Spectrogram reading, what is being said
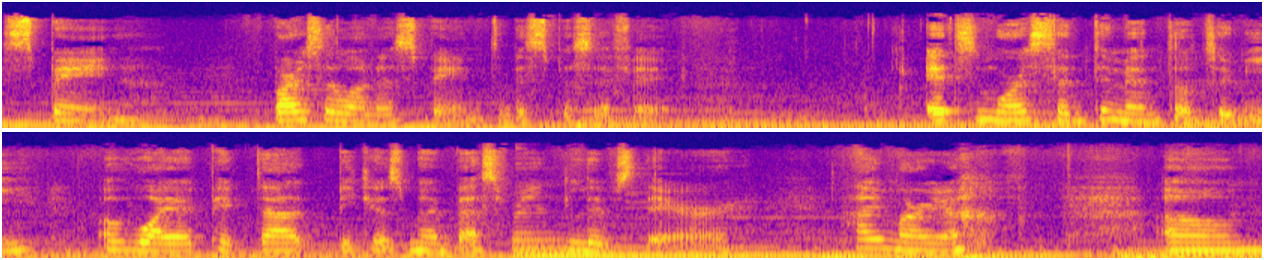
Spain, Barcelona, Spain to be specific. It's more sentimental to me of why I picked that because my best friend lives there. Hi, Maria. Um,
